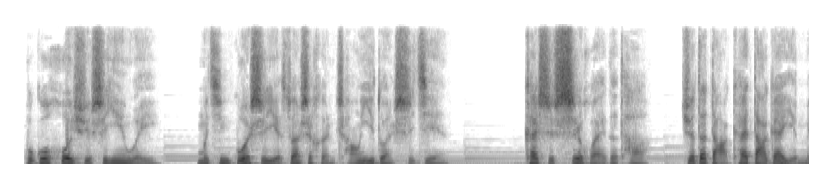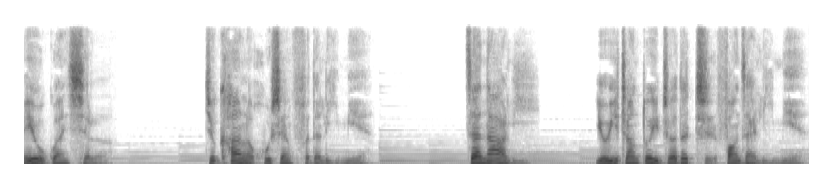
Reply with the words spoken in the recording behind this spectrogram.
不过或许是因为母亲过世也算是很长一段时间，开始释怀的她觉得打开大概也没有关系了，就看了护身符的里面，在那里有一张对折的纸放在里面。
